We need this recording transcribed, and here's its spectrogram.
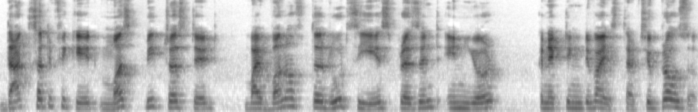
that certificate must be trusted by one of the root CAs present in your connecting device, that's your browser.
